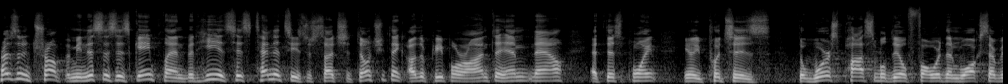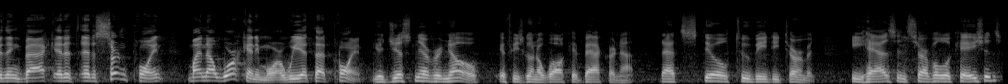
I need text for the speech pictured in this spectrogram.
President Trump, I mean, this is his game plan, but he is his tendencies are such that don't you think other people are on to him now at this point? You know, he puts his the worst possible deal forward, then walks everything back. At a, at a certain point, might not work anymore. Are we at that point? You just never know if he's going to walk it back or not. That's still to be determined. He has in several occasions,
